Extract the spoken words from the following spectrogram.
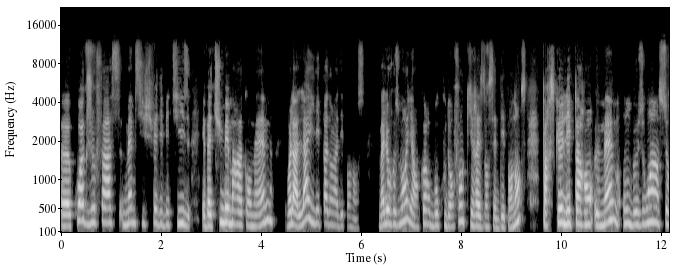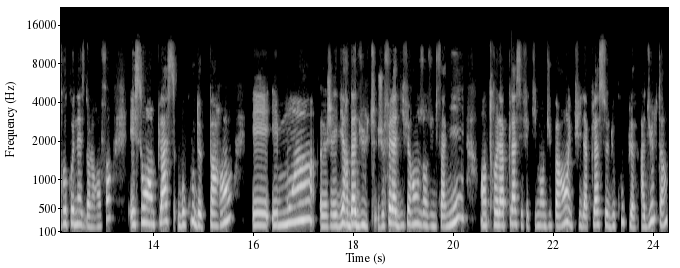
Euh, quoi que je fasse, même si je fais des bêtises, eh ben, tu m'aimeras quand même. Voilà, là, il n'est pas dans la dépendance. Malheureusement, il y a encore beaucoup d'enfants qui restent dans cette dépendance parce que les parents eux-mêmes ont besoin, se reconnaissent dans leur enfant et sont en place beaucoup de parents et, moins, euh, j'allais dire, d'adultes. Je fais la différence dans une famille entre la place effectivement du parent et puis la place du couple adulte. Hein.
